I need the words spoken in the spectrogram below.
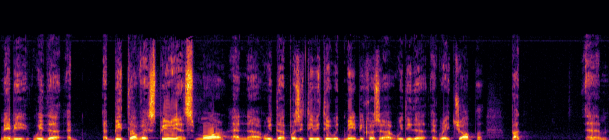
maybe with a, a, a bit of experience more and uh, with the positivity with me because uh, we did a, a great job. But um,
